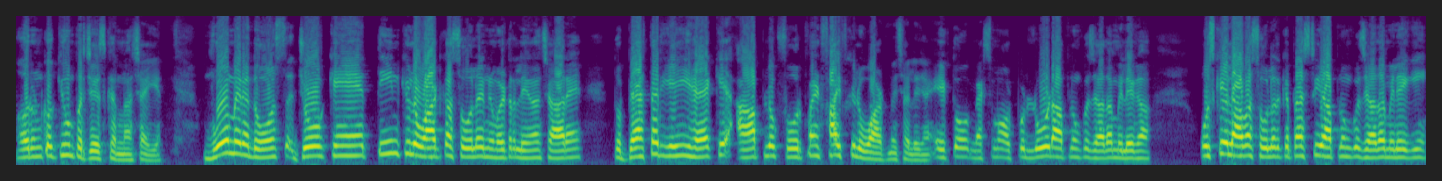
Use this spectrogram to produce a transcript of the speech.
और उनको क्यों परचेज करना चाहिए? वो मेरे दोस्त जो कि तीन किलो वाट का सोलर इन्वर्टर लेना चाह रहे हैं तो बेहतर यही है कि आप लोग 4.5 किलो वाट में चले जाएँ। एक तो मैक्सिमम आउटपुट लोड आप लोगों को ज़्यादा मिलेगा। उसके अलावा सोलर कैपेसिटी आप लोगों को ज़्यादा मिलेगी।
